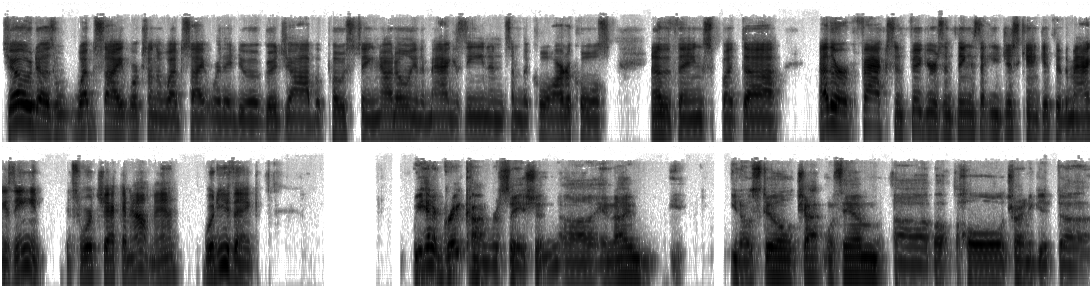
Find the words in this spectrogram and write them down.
Joe does website, works on the website where they do a good job of posting not only the magazine and some of the cool articles and other things, but uh, other facts and figures and things that you just can't get through the magazine. It's worth checking out, man. What do you think? We had a great conversation, uh, and I'm, you know, still chatting with him uh, about the whole trying to get uh,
